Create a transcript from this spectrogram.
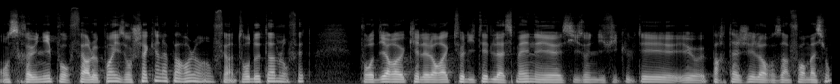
on se réunit pour faire le point. Ils ont chacun la parole, hein. on fait un tour de table en fait pour dire euh, quelle est leur actualité de la semaine et euh, s'ils ont une difficulté et euh, partager leurs informations.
